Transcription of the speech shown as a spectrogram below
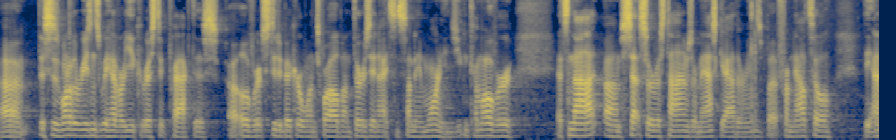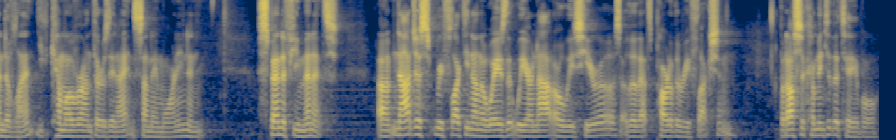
Uh, this is one of the reasons we have our Eucharistic practice uh, over at Studebaker 112 on Thursday nights and Sunday mornings. You can come over. It's not um, set service times or mass gatherings, but from now till the end of Lent, you can come over on Thursday night and Sunday morning and spend a few minutes, um, not just reflecting on the ways that we are not always heroes, although that's part of the reflection, but also coming to the table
